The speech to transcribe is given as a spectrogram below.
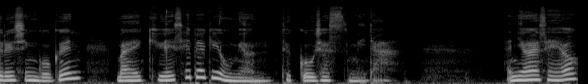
들으신 곡은 마이큐의 새벽이 오면 듣고 오셨습니다. 안녕하세요.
